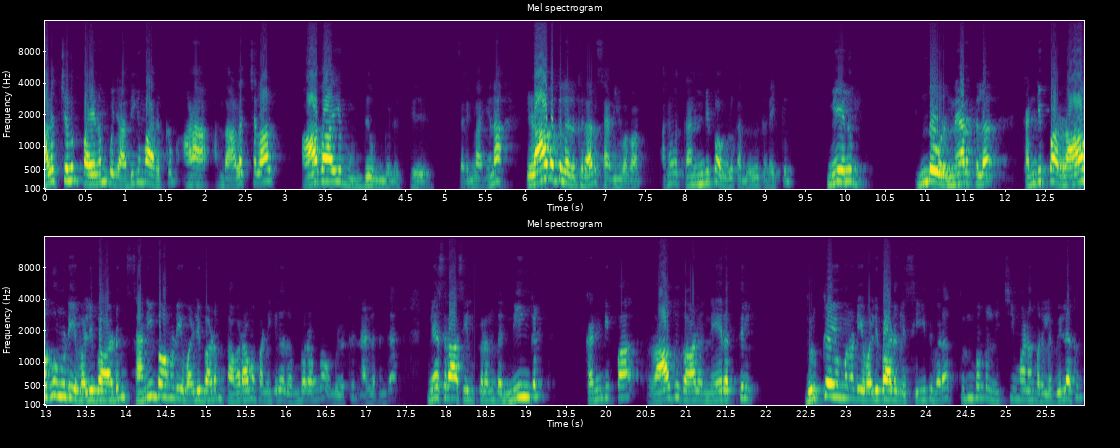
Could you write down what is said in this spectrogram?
அலைச்சலும் பயணம் கொஞ்சம் அதிகமாக இருக்கும். ஆனால் அந்த அலைச்சலால் ஆதாயம் உண்டு உங்களுக்கு. சரிங்களா? ஏன்னா லாபத்தில் இருக்கிறாரு சனி பகவான். அதனால கண்டிப்பாக உங்களுக்கு அந்த இது கிடைக்கும். மேலும் இந்த ஒரு நேரத்தில் கண்டிப்பாக ராகுனுடைய வழிபாடும் சனிபவனுடைய வழிபாடும் தவறாமல் பண்ணிக்கிறது ரொம்ப ரொம்ப உங்களுக்கு நல்லதுங்க. மேசராசியில் பிறந்த நீங்கள் கண்டிப்பாக ராகு கால நேரத்தில் துர்க்கையம்மனுடைய வழிபாடுகளை செய்து வர துன்பங்கள் நிச்சயமான முறையில் விலகும்.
